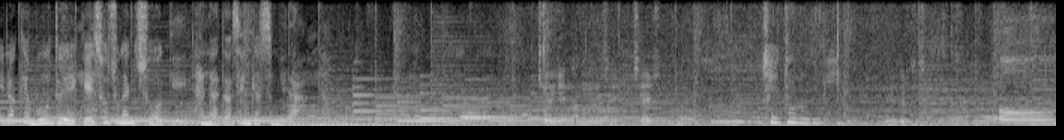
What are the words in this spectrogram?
이렇게 모두에게 소중한 추억이 하나 더 생겼습니다. 기억에 남는 새 제일 좋은 거. 제두름이. 왜 그렇게 생각해요? 어.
